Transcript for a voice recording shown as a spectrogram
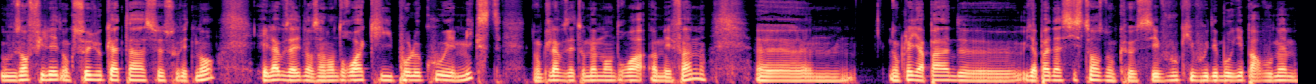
vous, enfilez donc ce yukata, ce sous-vêtement, et là, vous allez dans un endroit qui, pour le coup, est mixte. Donc là, vous êtes au même endroit, hommes et femmes. Euh, donc là, il n'y a pas d'assistance, donc euh, c'est vous qui vous débrouillez par vous-même,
